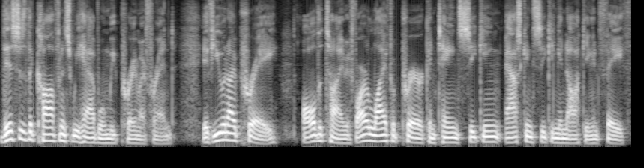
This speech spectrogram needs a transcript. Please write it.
This is the confidence we have when we pray, my friend. If you and I pray all the time, if our life of prayer contains seeking, asking, seeking, and knocking in faith,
